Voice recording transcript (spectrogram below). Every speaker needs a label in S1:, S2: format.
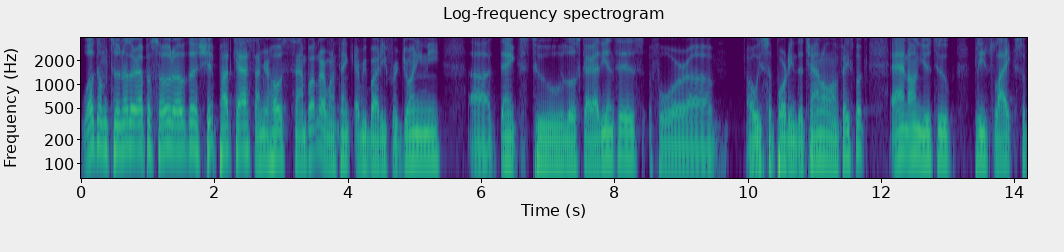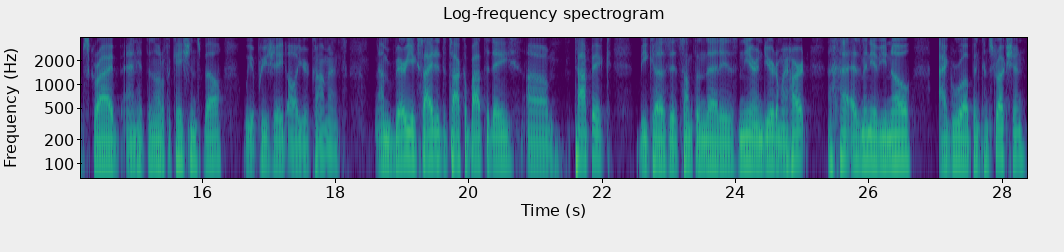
S1: Welcome to another episode of the Shit Podcast. I'm your host, Sam Butler. I want to thank everybody for joining me. Uh, thanks to Los Cagadienses for uh, always supporting the channel on Facebook and on YouTube. Please like, subscribe, and hit the notifications bell. We appreciate all your comments. I'm very excited to talk about today's um, topic because it's something that is near and dear to my heart. As many of you know, I grew up in construction.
